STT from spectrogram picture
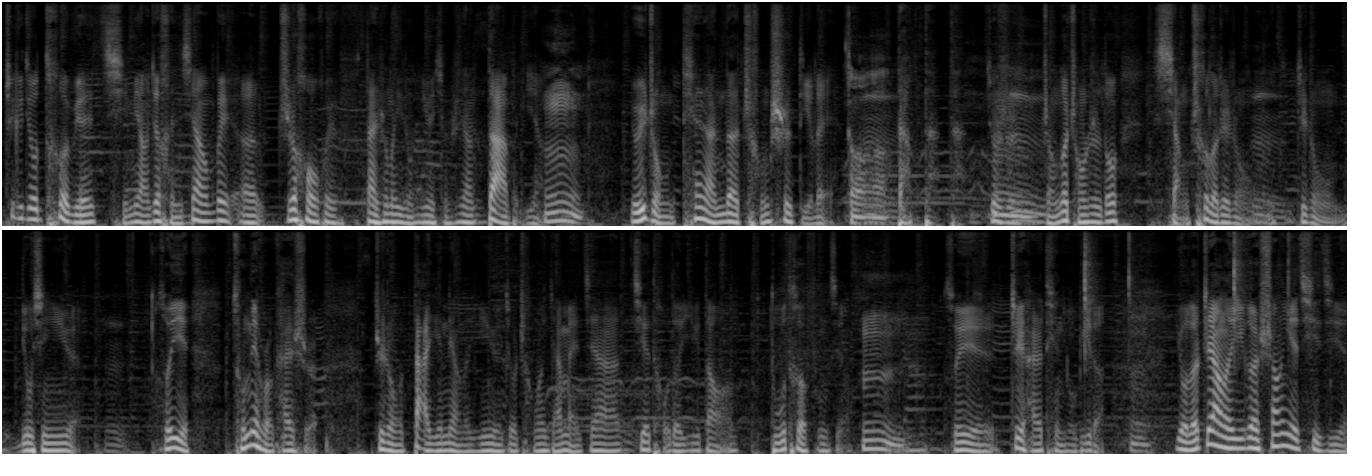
这个就特别奇妙，就很像为呃之后会诞生的一种音乐形式，像 dub 一样，嗯。有一种天然的城市底类哦，dub dub dub，就是嗯。整个城市都响彻了这种、嗯。这种流行音乐，嗯。所以从那会儿开始，这种大音量的音乐就成了牙买加街头的一道独特风景，嗯。所以这还是挺牛逼的。嗯。有了这样的一个商业契机，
